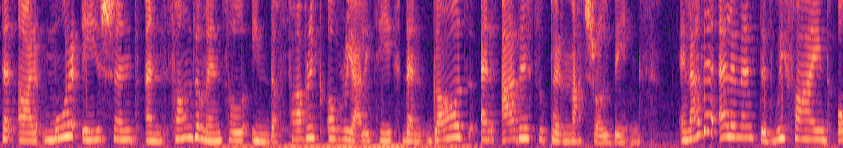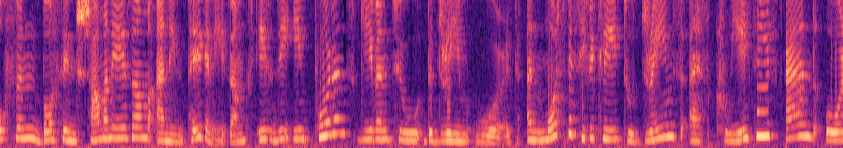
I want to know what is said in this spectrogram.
that are more ancient and fundamental in the fabric of reality than gods and other supernatural beings. Another element that we find often both in shamanism and in paganism is the importance given to the dream world and more specifically to dreams as creative and or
